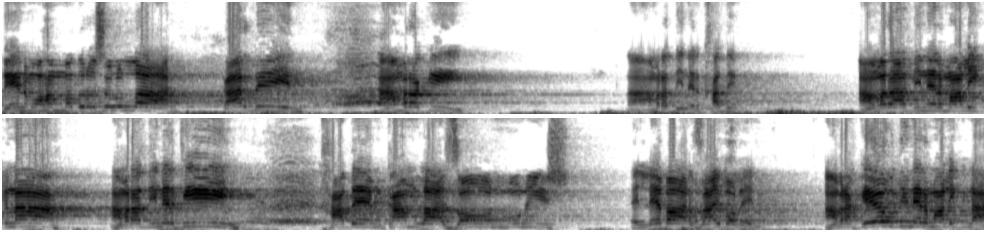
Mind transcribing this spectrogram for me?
দিন মোহাম্মদ রসুল্লাহর কার দিন? আমরা কি? না, আমরা দিনের খাদেম। আমরা দিনের মালিক না। আমরা দিনের কি? খাদেম, কামলা, জন এই লেবার যাই বলেন, আমরা কেউ দিনের মালিক না।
